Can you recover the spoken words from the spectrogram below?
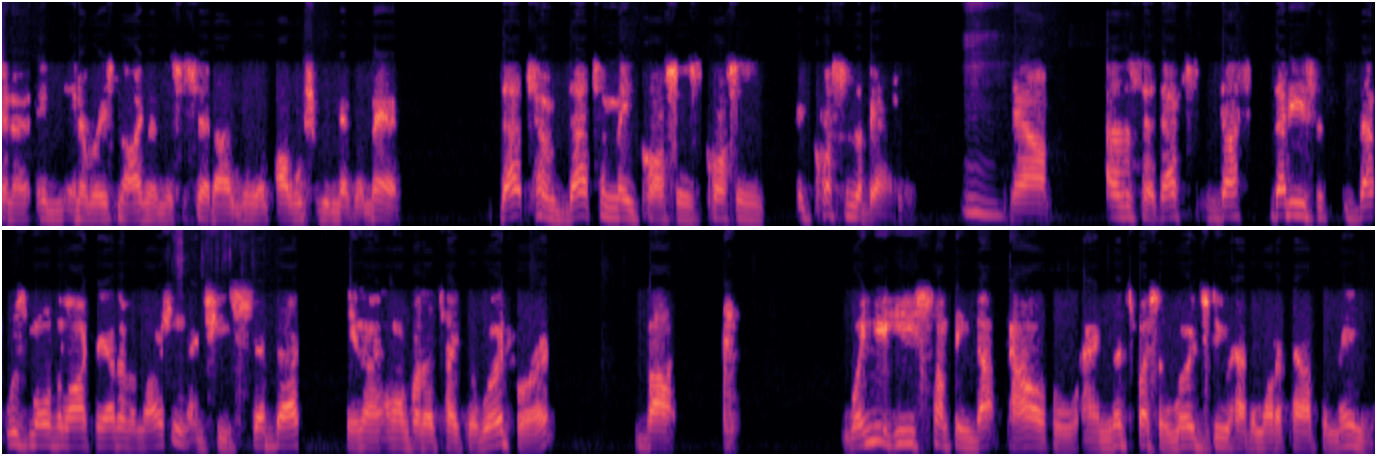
you know, in, in a recent argument, she said, "I, I wish we never met." That to that to me crosses crosses it crosses the boundary. Mm. Now, as I said, that's that's that is that was more than likely out of emotion, and she said that, you know, and I've got to take her word for it. But when you hear something that powerful, and let's face it, words do have a lot of powerful meaning.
